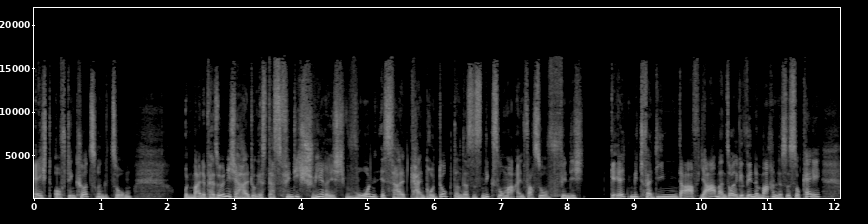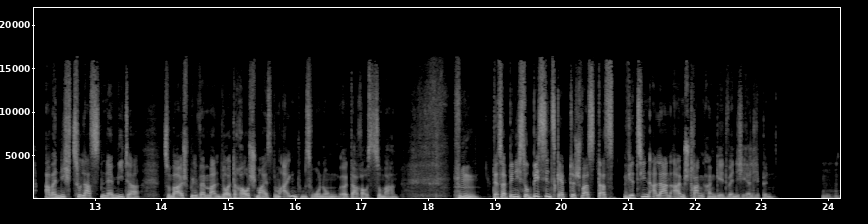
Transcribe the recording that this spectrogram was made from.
echt oft den kürzeren gezogen. Und meine persönliche Haltung ist, das finde ich schwierig. Wohnen ist halt kein Produkt und das ist nichts, wo man einfach so, finde ich, Geld mitverdienen darf. Ja, man soll Gewinne machen, das ist okay, aber nicht zu Lasten der Mieter. Zum Beispiel, wenn man Leute rausschmeißt, um Eigentumswohnungen äh, daraus zu machen. Hm. Deshalb bin ich so ein bisschen skeptisch, was das Wir ziehen alle an einem Strang angeht, wenn ich ehrlich bin. Mhm.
